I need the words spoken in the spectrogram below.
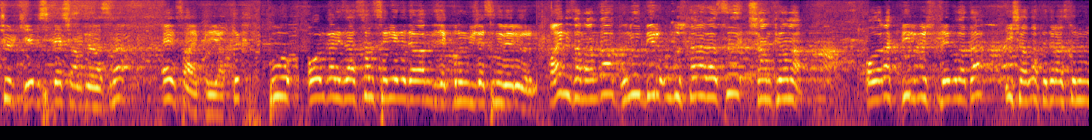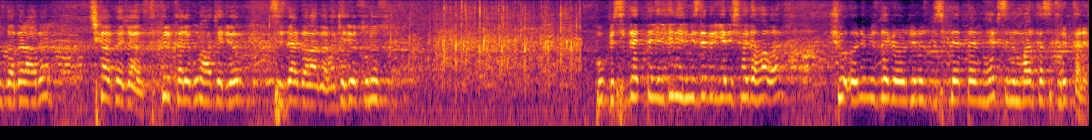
Türkiye Bisiklet Şampiyonası'na ev sahipliği yaptık. Bu organizasyon seriye de devam edecek. Bunun müjdesini veriyorum. Aynı zamanda bunu bir uluslararası şampiyona olarak bir üst level'a da inşallah federasyonumuzla beraber çıkartacağız. Kırıkkale bunu hak ediyor. Sizler beraber hak ediyorsunuz. Bu bisikletle ilgili elimizde bir gelişme daha var. Şu önümüzde gördüğünüz bisikletlerin hepsinin markası Kırıkkale.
